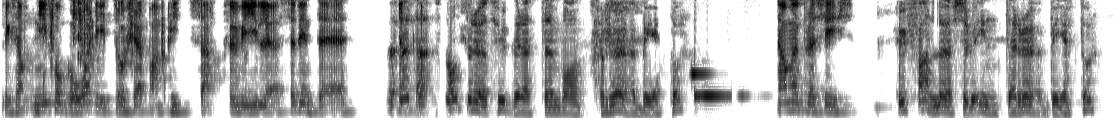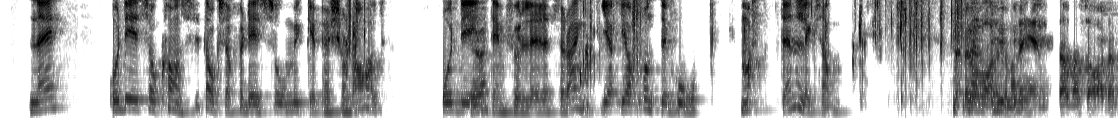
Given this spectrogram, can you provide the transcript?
liksom, ni får gå dit och köpa en pizza. För vi löser det inte. Vänta, sa inte du att huvudrätten var rödbetor? Ja men precis. Hur fan löser du inte rödbetor? Nej, och det är så konstigt också för det är så mycket personal. Och det är Ja. inte en full restaurang. Jag, jag får inte ihop matten liksom. Men vad var det som hur- hade hänt då? Vad sa de?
